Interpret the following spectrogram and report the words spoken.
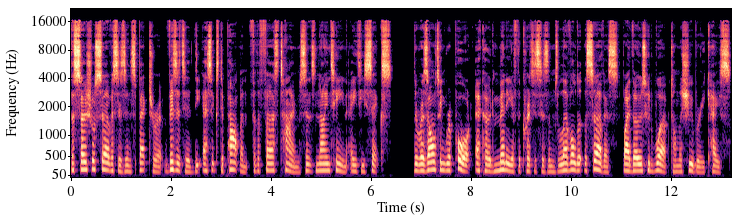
the Social Services Inspectorate visited the Essex Department for the first time since 1986. The resulting report echoed many of the criticisms levelled at the service by those who'd worked on the Shoebury case.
